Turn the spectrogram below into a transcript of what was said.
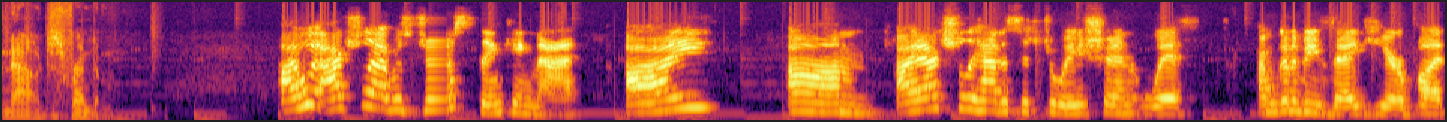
now? Just friend him. I would actually, I was just thinking that I, um, I actually had a situation with. I'm gonna be vague here, but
